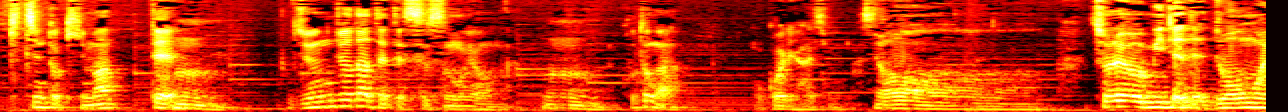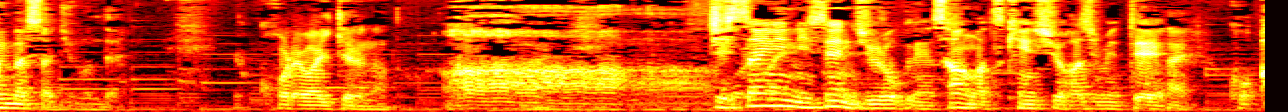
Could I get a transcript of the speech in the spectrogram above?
うきちんと決まって、うん。順序立てて進むようなうん。ことが起こり始めました。おーそれを見ててどう思いました？自分で。これはいけるなと。ああ。実際に2016年3月研修始めて、はいこう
